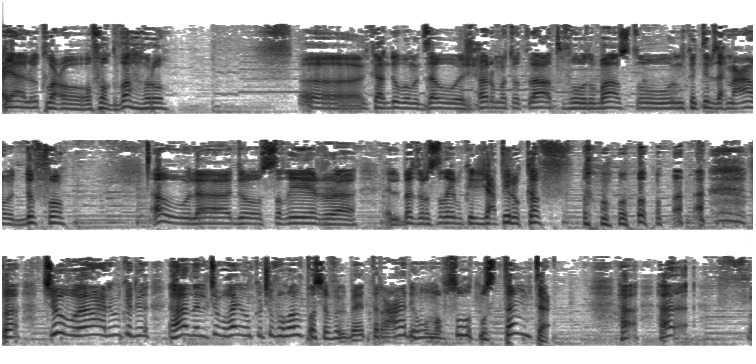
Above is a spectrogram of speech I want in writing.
عياله يطلعوا فوق ظهره. آه كان دوبه متزوج حرمته تلاطفه وتباسطه ويمكن تمزح معاه وتدفه. أولاده الصغير آه، البزر الصغير ممكن يجي يعطي له كف. فتشوفوا يعني ممكن هذا اللي تشوفه هاي ممكن تشوفه ملطشة في البيت ترى عادي هو مبسوط مستمتع. ها ف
